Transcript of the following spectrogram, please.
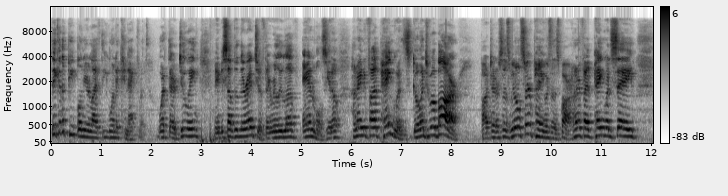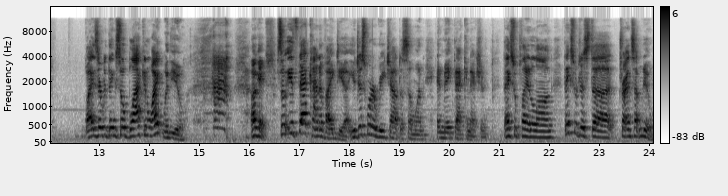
Think of the people in your life that you want to connect with, what they're doing, maybe something they're into. If they really love animals, you know, 185 penguins go into a bar. Bartender says we don't serve penguins in this bar. 105 penguins say, "Why is everything so black and white with you?" Okay, so it's that kind of idea. You just want to reach out to someone and make that connection. Thanks for playing along. Thanks for just uh, trying something new.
